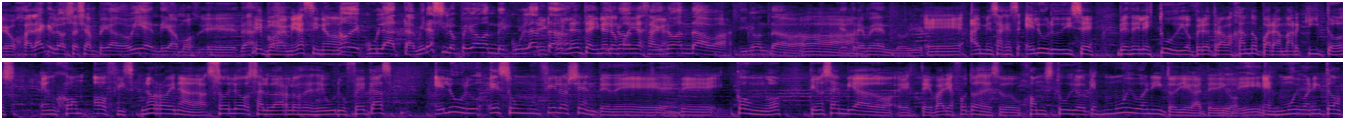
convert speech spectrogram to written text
eh, ojalá que los hayan pegado bien, digamos. eh, da- Sí, porque mirá si no- No de culata. Mirá si lo pegaban de culata. De culata y no lo podías sacar. Y no andaba. Y no andaba. Ah. Qué tremendo, viejo. Eh, hay mensajes. El Uru dice, desde el estudio, pero trabajando para Marquitos en home office. No robé nada, solo saludarlos desde Uru Fecas. El Uru es un fiel oyente de, Sí. de Congo que nos ha enviado este, varias fotos de su home studio, que es muy bonito, Diego, te digo. lindo, es muy sí. bonito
